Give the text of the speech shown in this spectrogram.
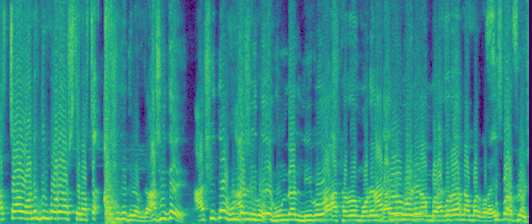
আচ্ছা অনেকদিন পরে আসতেন আচ্ছা আশিতে দিলাম আশিতে? আশিতে হুন্ডা লিভো আশিতে হুন্ডা লিভো আশি- 18 মডেল 18 গাজীপুরের নাম্বার করা। করা, সুপার ফ্রেশ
